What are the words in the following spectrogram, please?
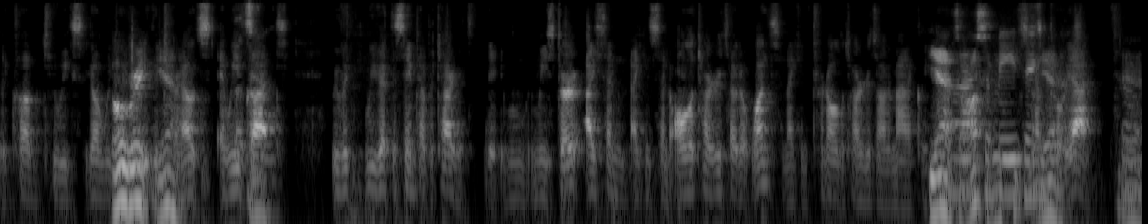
the club two weeks ago. We Oh, got right, really yeah. Turnouts, and we've That's got we've we've got the same type of targets. When we start, I send I can send all the targets out at once, and I can turn all the targets automatically. Yeah, it's Oh, that's awesome. amazing. That's Yeah. cool, yeah. So, Yeah.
